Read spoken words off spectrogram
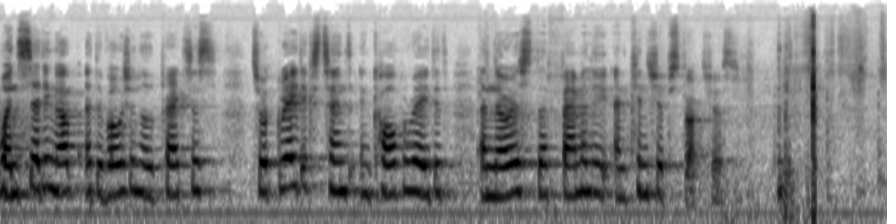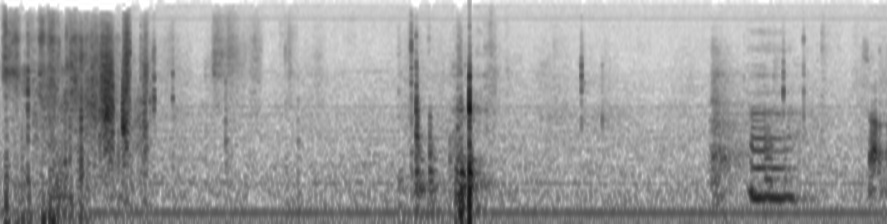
when setting up a devotional practice, to a great extent incorporated and nourished their family and kinship structures. Uh, so,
